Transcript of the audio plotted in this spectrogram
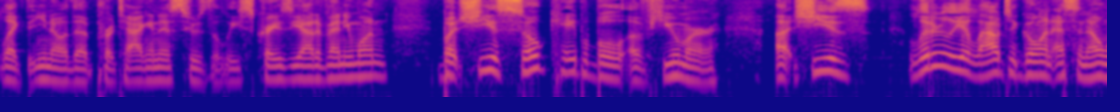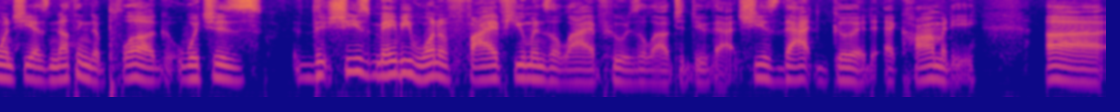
like you know the protagonist who's the least crazy out of anyone. But she is so capable of humor. Uh, she is literally allowed to go on SNL when she has nothing to plug, which is th- she's maybe one of five humans alive who is allowed to do that. She is that good at comedy. Uh,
